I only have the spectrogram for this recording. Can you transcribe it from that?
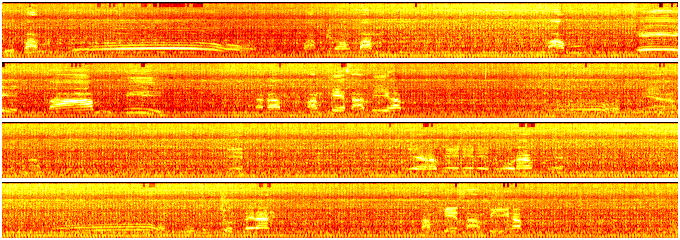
ดูปั๊มโอ้ปั๊มพี่น้องปั๊ม ปั๊มเคสามปีนะครับปั๊มเคสามปีครับ โอ้เนี่ยครับนะครับนี่เนี่ยครับนี่นี่นี่ดูนะครับเนี่ยโอ้ดูทุกจุดเลยนะปั๊มเคสามปีครับโอ้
